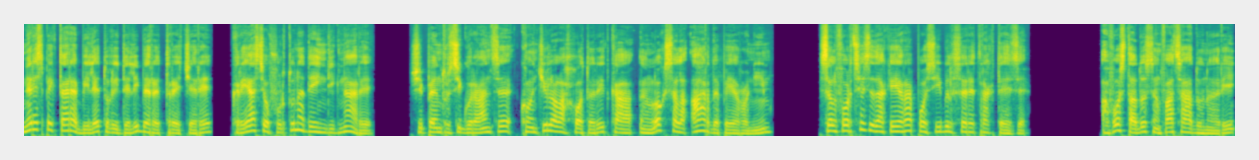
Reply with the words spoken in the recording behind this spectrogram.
Nerespectarea biletului de liberă trecere crease o furtună de indignare și pentru siguranță concilul a hotărât ca, în loc să-l ardă pe Eronim, să-l forțeze dacă era posibil să retracteze. A fost adus în fața adunării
